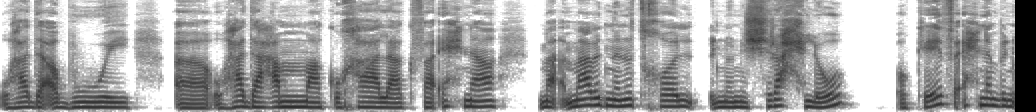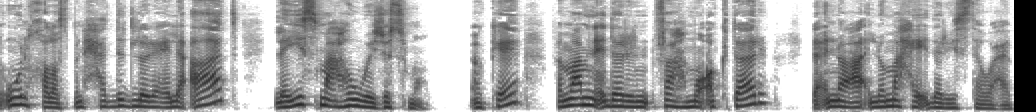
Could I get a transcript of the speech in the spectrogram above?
وهذا أبوي آه وهذا عمك وخالك فإحنا ما, ما بدنا ندخل إنه نشرح له أوكي؟ فإحنا بنقول خلص بنحدد له العلاقات ليسمع هو جسمه أوكي؟ فما بنقدر نفهمه أكثر لأنه عقله ما حيقدر يستوعب.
